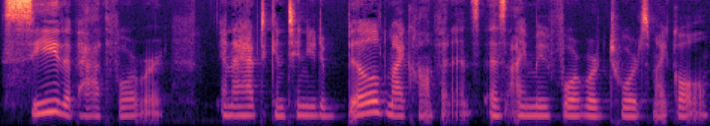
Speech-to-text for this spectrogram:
see the path forward. And I have to continue to build my confidence as I move forward towards my goal.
